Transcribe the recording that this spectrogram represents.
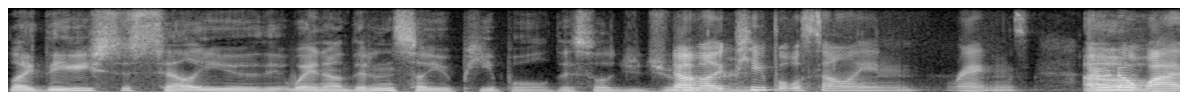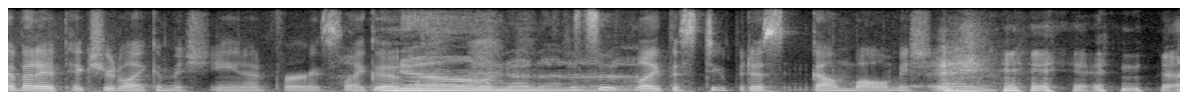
Like they used to sell you. The, wait, no, they didn't sell you people. They sold you jewelry. No, like people selling rings. I don't know Oh. why, but I pictured like a machine at first. Like a, No, no, no, no. It's no. like the stupidest gumball machine. no.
